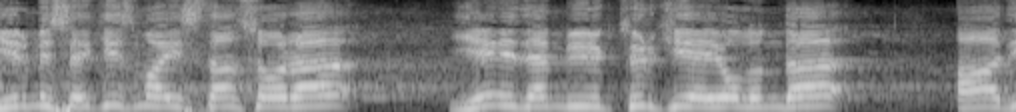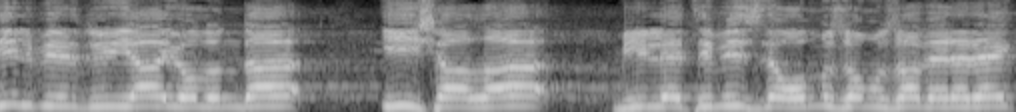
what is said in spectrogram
...28 Mayıs'tan sonra... ...yeniden Büyük Türkiye yolunda... ...adil bir dünya yolunda... İnşallah milletimizle omuz omuza vererek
